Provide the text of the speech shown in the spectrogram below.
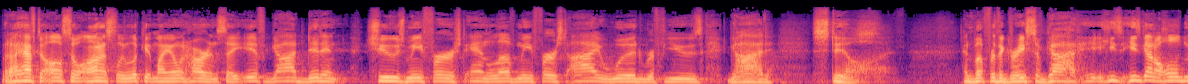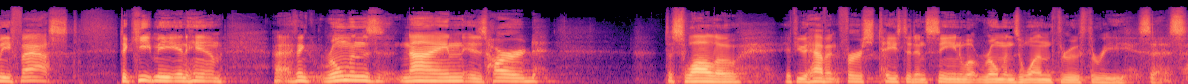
But I have to also honestly look at my own heart and say, if God didn't choose me first and love me first, I would refuse God still. And but for the grace of God, he's, he's got to hold me fast to keep me in Him. I think Romans 9 is hard to swallow if you haven't first tasted and seen what Romans 1 through 3 says.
